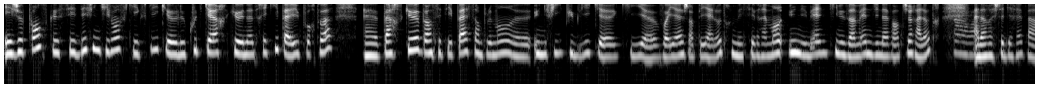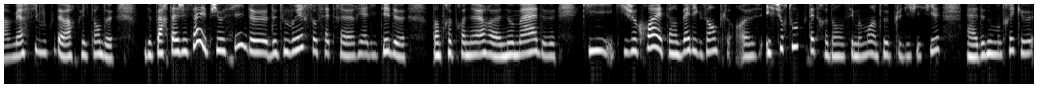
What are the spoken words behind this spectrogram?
et je pense que c'est définitivement ce qui explique le coup de cœur que notre équipe a eu pour toi parce que ben, c'était pas simplement une fille publique qui voyage d'un pays à l'autre, mais c'est vraiment une humaine qui nous amène d'une aventure à l'autre. Ah, Alors je te dirais ben, merci beaucoup d'avoir pris le temps de, de, partager ça et puis aussi de, de t'ouvrir sur cette réalité d'entrepreneur nomade qui, qui, je crois, est un bel exemple et surtout peut-être dans ces moments un peu plus difficiles, de nous montrer que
